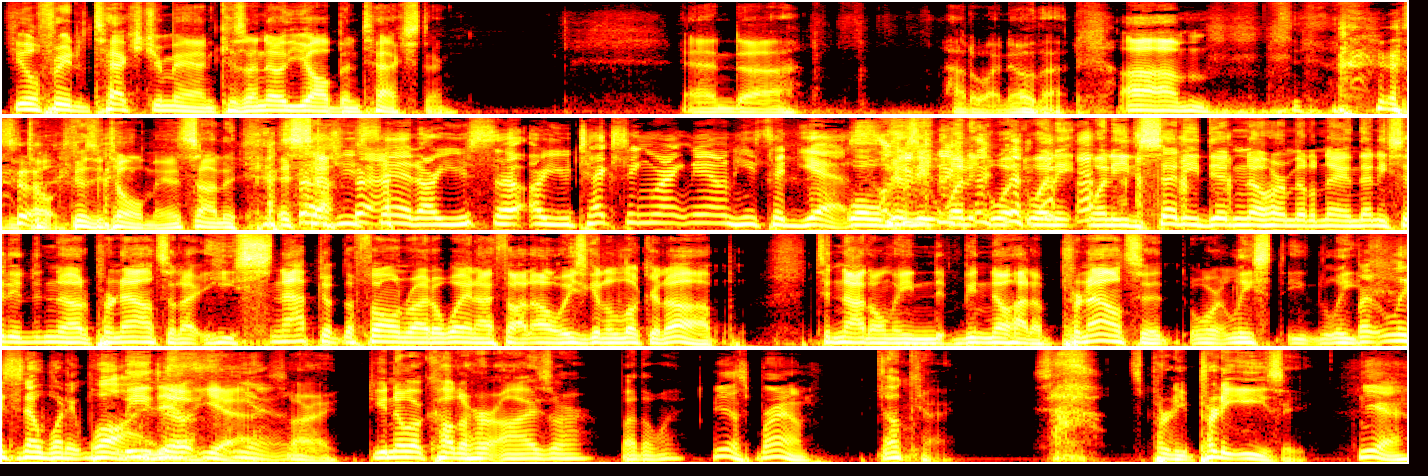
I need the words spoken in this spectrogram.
feel free to text your man because I know y'all been texting. And uh, how do I know that? Um, because he, told- 'cause he told me. It sounded. It so sounded you said, "Are you so, are you texting right now?" And he said, "Yes." well, because he, when, when, when he when he said he didn't know her middle name, then he said he didn't know how to pronounce it. I, he snapped up the phone right away, and I thought, oh, he's going to look it up to not only n- be, know how to pronounce it, or at least, at least but at least know what it was. know- yeah. All right. Do you know what color her eyes are, by the way? Yes, Brown. Okay. Ah, It's pretty pretty easy. Yeah.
